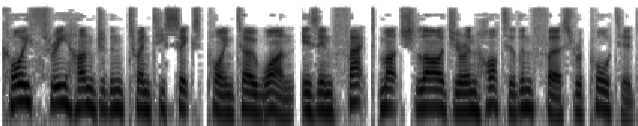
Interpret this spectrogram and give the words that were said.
KOI 326.01, is in fact much larger and hotter than first reported.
